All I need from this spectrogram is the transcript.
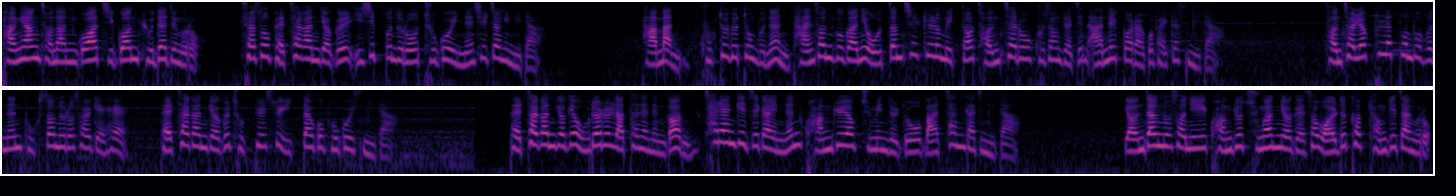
방향 전환과 직원 교대 등으로 최소 배차 간격을 20분으로 두고 있는 실정입니다. 다만 국토교통부는 단선 구간이 5.7km 전체로 구성되진 않을 거라고 밝혔습니다. 전철역 플랫폼 부분은 복선으로 설계해 배차 간격을 좁힐 수 있다고 보고 있습니다. 배차 간격에 우려를 나타내는 건 차량 기지가 있는 광교역 주민들도 마찬가지입니다. 연장 노선이 광교 중앙역에서 월드컵 경기장으로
